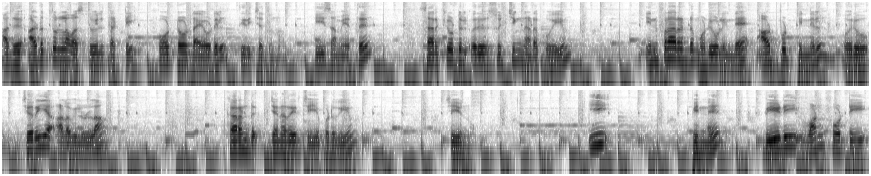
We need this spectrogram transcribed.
അത് അടുത്തുള്ള വസ്തുവിൽ തട്ടി ഫോട്ടോ ഡയോഡിൽ തിരിച്ചെത്തുന്നു. ഈ സമയത്ത് സർക്യൂട്ടിൽ ഒരു സ്വിച്ചിങ് നടക്കുകയും ഇൻഫ്രാറെഡ് മൊഡ്യൂളിന്റെ ഔട്ട്പുട്ട് പിന്നിൽ ഒരു ചെറിയ അളവിലുള്ള കറണ്ട് ജനറേറ്റ് ചെയ്യപ്പെടുകയും ചെയ്യുന്നു. ഈ pin B D one forty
